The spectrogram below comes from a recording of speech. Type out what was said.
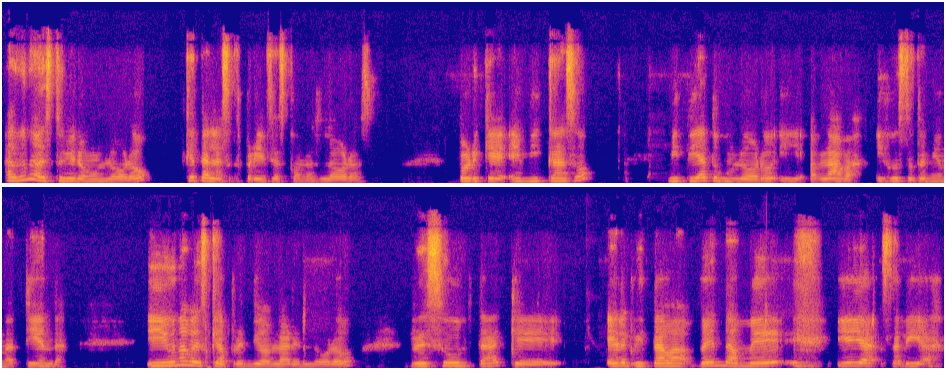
¿Alguna vez tuvieron un loro? ¿Qué tal las experiencias con los loros? Porque en mi caso, mi tía tuvo un loro y hablaba y justo tenía una tienda. Y una vez que aprendió a hablar el loro, resulta que él gritaba, véndame, y ella salía.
